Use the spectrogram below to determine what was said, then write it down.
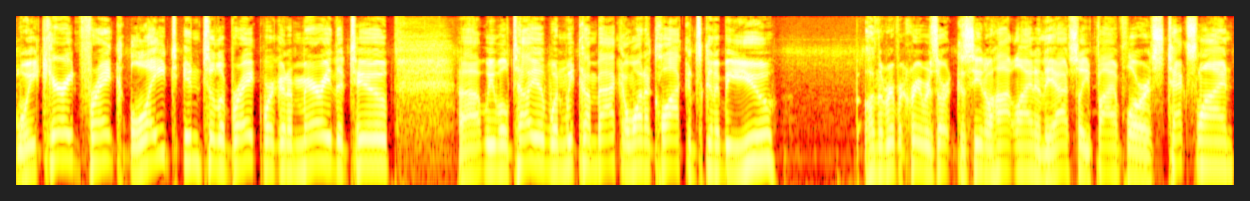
We carried Frank late into the break. We're going to marry the two. Uh, we will tell you when we come back at 1 o'clock, it's going to be you on the River Cree Resort Casino hotline and the Ashley Fine Floors text line.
